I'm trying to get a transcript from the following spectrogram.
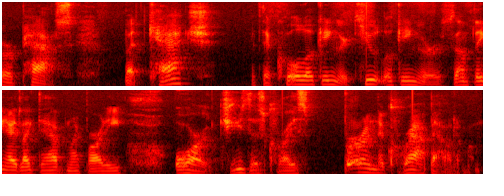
or pass, but catch, if they're cool looking or cute looking or something I'd like to have in my party, or Jesus Christ, burn the crap out of them.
